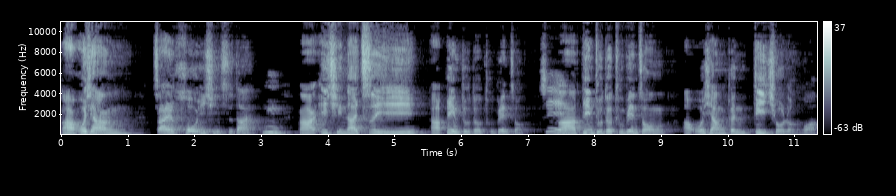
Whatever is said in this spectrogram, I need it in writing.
啊，我想在后疫情时代，嗯，啊，疫情来自于啊病毒的突变种，是啊病毒的突变种啊，我想跟地球暖化。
